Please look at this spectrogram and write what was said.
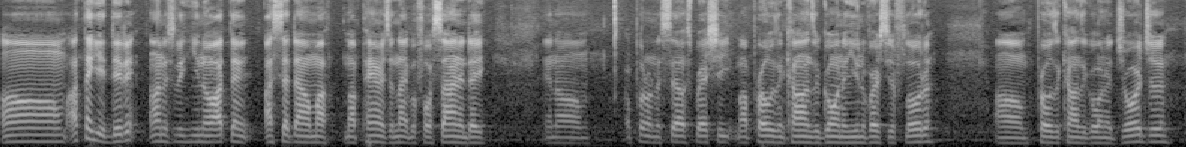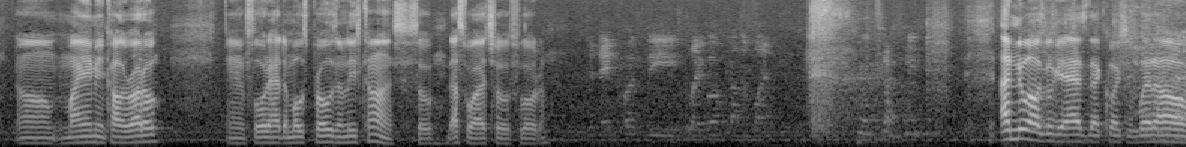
Um, I think it did it. Honestly, you know, I think I sat down with my, my parents the night before signing day, and um, I put on the sales spreadsheet my pros and cons of going to University of Florida, um, pros and cons of going to Georgia, um, Miami, and Colorado, and Florida had the most pros and least cons. So that's why I chose Florida. Did they put the playbook on the plane? I knew I was gonna get asked that question, but um,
